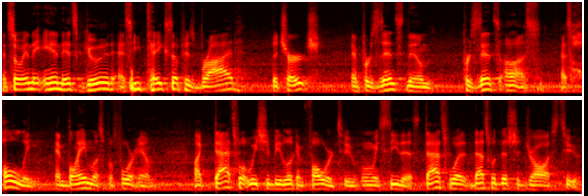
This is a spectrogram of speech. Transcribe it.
And so, in the end, it's good as He takes up His bride, the church, and presents them, presents us as holy and blameless before Him. Like that's what we should be looking forward to when we see this. That's what that's what this should draw us to.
